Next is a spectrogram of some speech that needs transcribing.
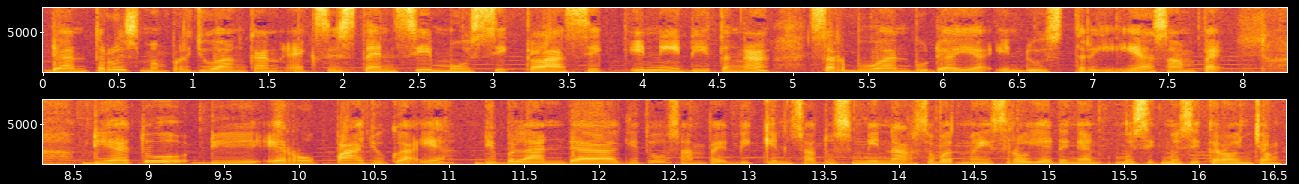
dan terus memperjuangkan eksistensi musik klasik ini di tengah serbuan budaya industri ya. Sampai dia tuh di Eropa juga ya, di Belanda gitu sampai bikin satu seminar sobat maestro ya dengan musik-musik keroncong.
